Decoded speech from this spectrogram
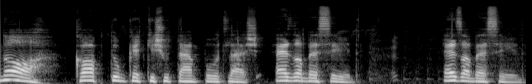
Na, kaptunk egy kis utánpótlás. Ez a beszéd. Ez a beszéd.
